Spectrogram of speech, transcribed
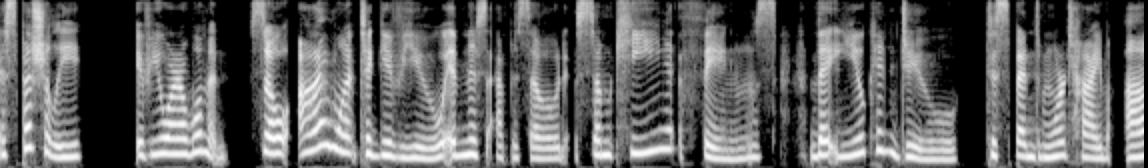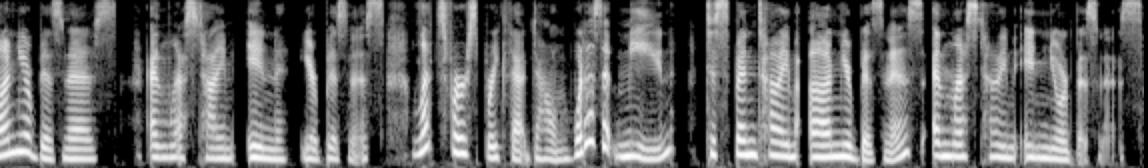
Especially if you are a woman. So, I want to give you in this episode some key things that you can do to spend more time on your business and less time in your business. Let's first break that down. What does it mean to spend time on your business and less time in your business?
